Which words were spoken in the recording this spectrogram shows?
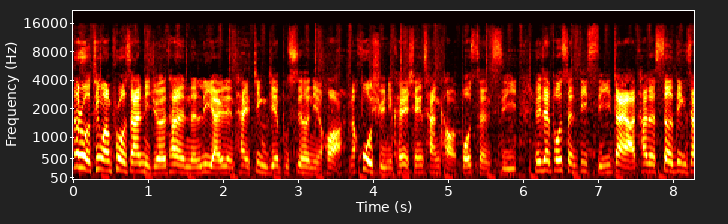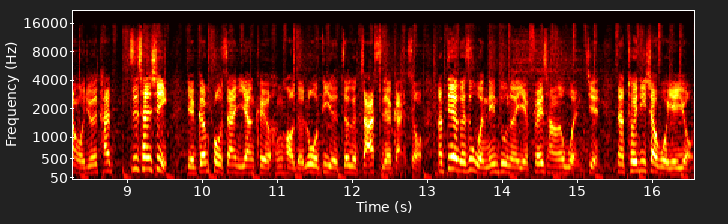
那如果听完 Pro 三，你觉得它的能力啊有点太进阶，不适合你的话，那或许你可以先参考 Boston 十一，因为在 Boston 第十一代啊，它的设定上，我觉得它支撑性也跟 Pro 三一样，可以有很好的落地的这个扎实的感受。那第二个是稳定度呢，也非常的稳健，那推进效果也有。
